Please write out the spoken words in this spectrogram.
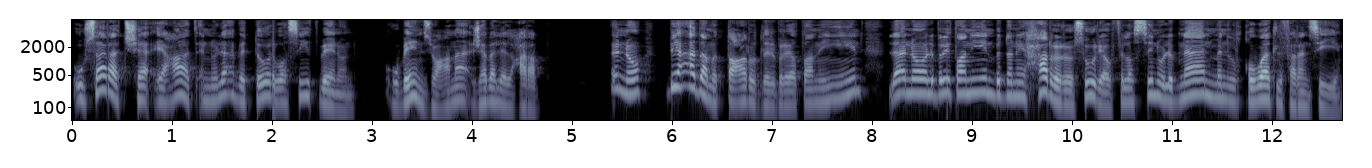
وسرت شائعات أنه لعبت دور وسيط بينهم وبين زعماء جبل العرب إنه بعدم التعرض للبريطانيين لأنه البريطانيين بدهم يحرروا سوريا وفلسطين ولبنان من القوات الفرنسية.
